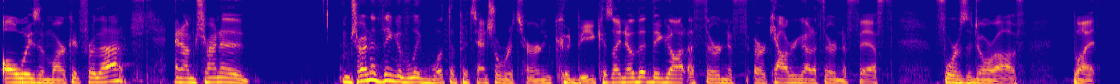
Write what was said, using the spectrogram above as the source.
always a market for that, and I'm trying to. I'm trying to think of like what the potential return could be because I know that they got a third and a, or Calgary got a third and a fifth for Zadorov, but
